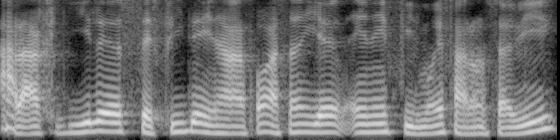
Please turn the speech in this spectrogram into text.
عرقگیر سفید این حرفا اصلا یه این, این فیلم های فرانسوی.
